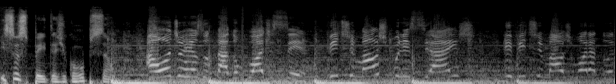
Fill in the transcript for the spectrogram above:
e suspeitas de corrupção. Aonde o resultado pode ser vitimar os policiais e vitimar os moradores.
